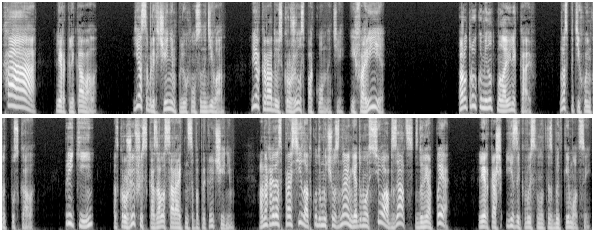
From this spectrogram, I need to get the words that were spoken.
«Ха!» — Лерка ликовала. Я с облегчением плюхнулся на диван. Лерка, радуясь, кружилась по комнате. Эйфория! Пару-тройку минут мы ловили кайф. Нас потихоньку отпускало. «Прикинь», — откружившись, сказала соратница по приключениям. Она когда спросила, откуда мы что знаем, я думал, все, абзац, с двумя «п». Лерка аж язык высунул от избытка эмоций.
